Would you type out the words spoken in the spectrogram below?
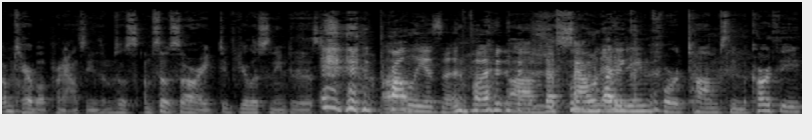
I'm terrible at pronouncing these. I'm so. I'm so sorry if you're listening to this. Probably isn't, but Uh, best sound like- editing for Tom C. McCarthy,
